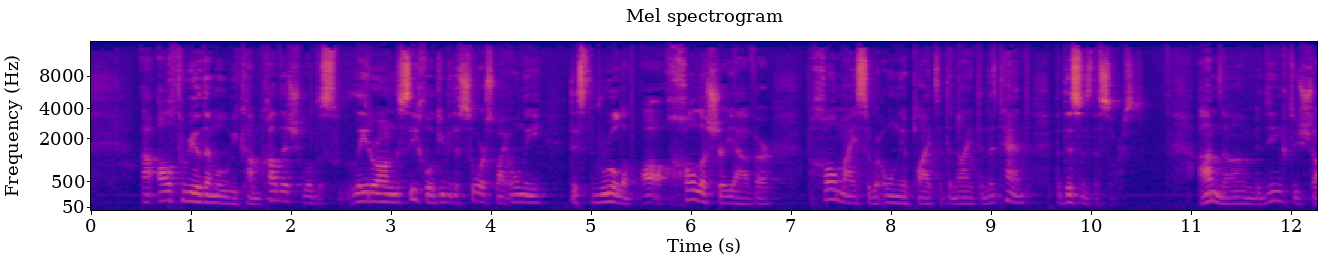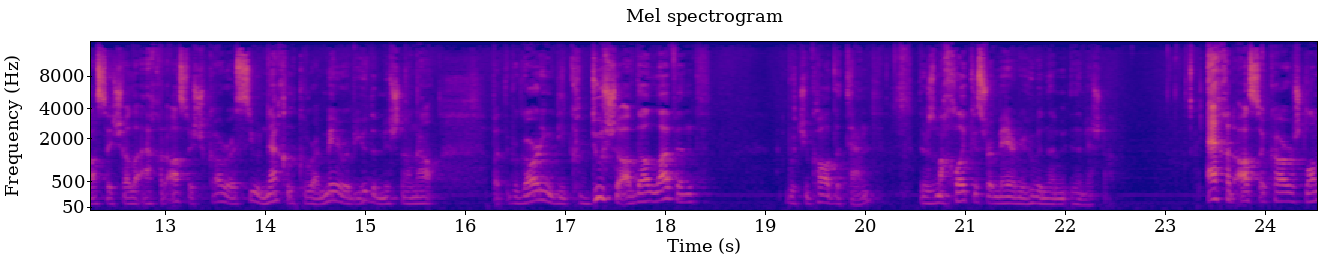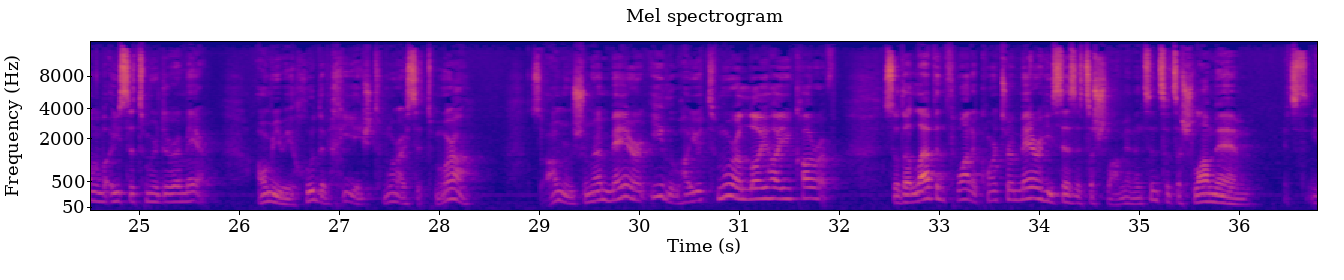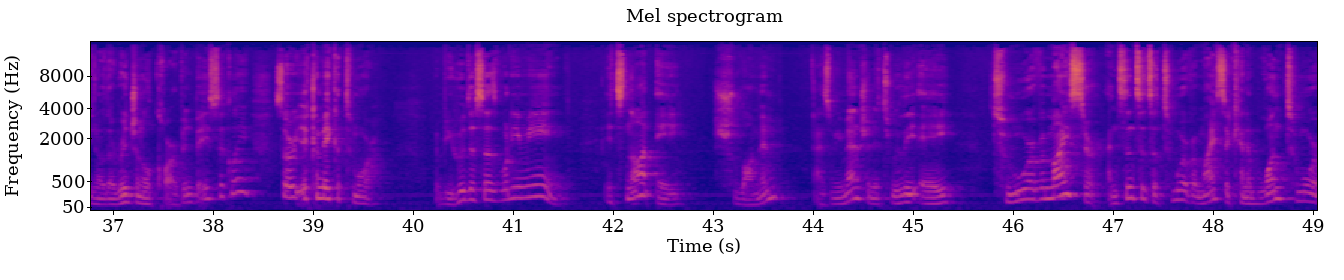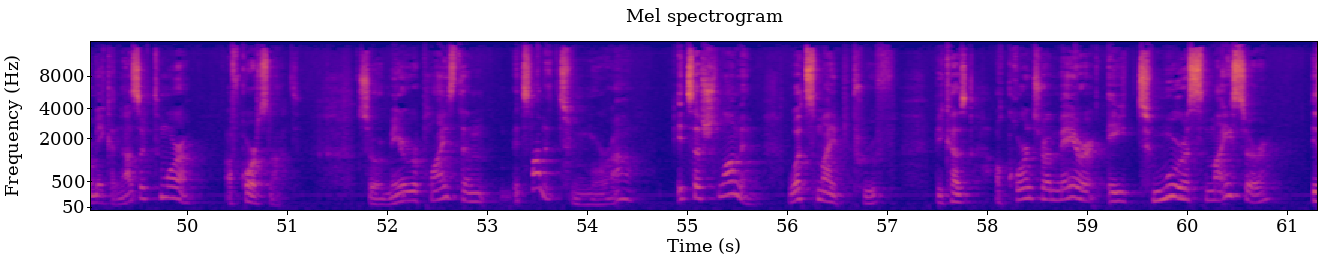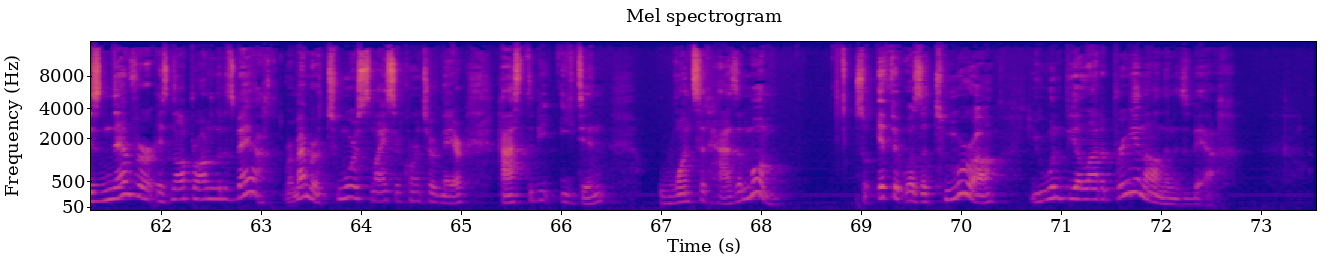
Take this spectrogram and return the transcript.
uh, all three of them will become kaddish. We'll just, later on in the sikh, we'll give you the source why only this rule of chol asher yaver v'chol ma'aser will only apply to the ninth and the tenth, but this is the source. But regarding the kedusha of the eleventh, which you call the tenth, there's machlokes Rameir and in the, in the Mishnah. Echad aser kar shlam tmur de. Omri. So Amr Shemar Meir Ilu Hayu Tmura Loy Hayu Karav. So the eleventh one, according to Meir, he says it's a shlamim, and since it's a shlamim, it's you know the original korban basically, so it can make a tmura. Rabbi Yehuda says, what do you mean? It's not a shlamim, as we mentioned, it's really a tumor of a meiser. And since it's a tumor of a meiser, can one tumor make a nazar tumor? Of course not. So Meir replies to him, it's not a tumura, it's a shlamim. What's my proof? Because according to a mayor, a tmuras meiser is never is not brought in the mizbeach. Remember, a tmuras meiser according to a mayor has to be eaten once it has a mum. So if it was a tmura, you wouldn't be allowed to bring it on the mizbeach.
